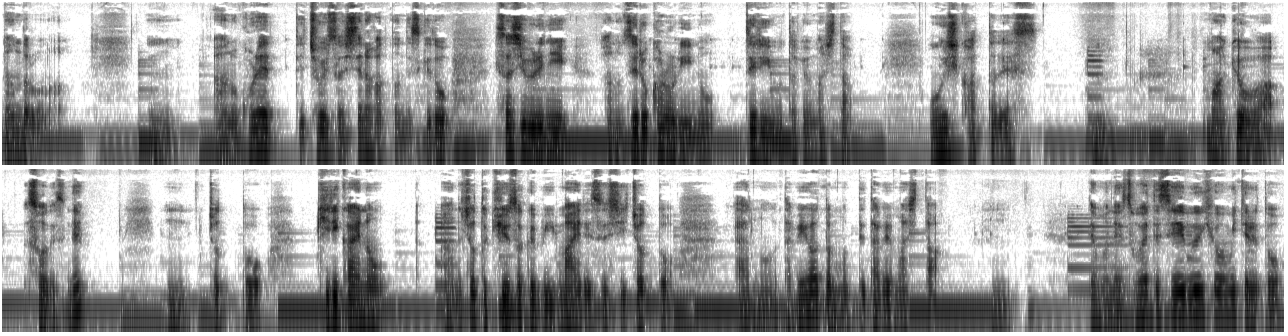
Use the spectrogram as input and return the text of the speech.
なんだろうな。うん。あのこれってチョイスはしてなかったんですけど久しぶりにあのゼロカロリーのゼリーを食べました。美味しかったです。うん。まあ今日はそうですね。うん。ちょっと切り替えのあのちょっと休息日前ですしちょっとあの食べようと思って食べました、うん、でもねそうやって成分表を見てると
